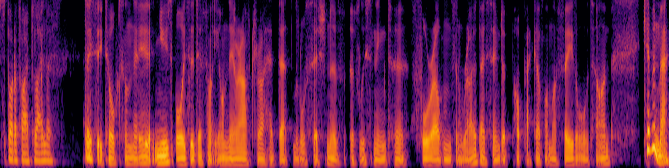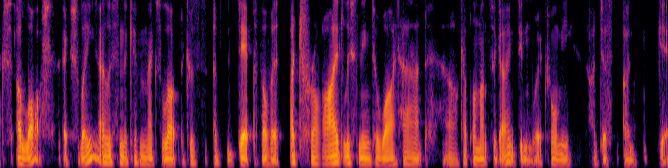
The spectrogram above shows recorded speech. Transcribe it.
Spotify playlist? DC Talks on there. Newsboys are definitely on there after I had that little session of, of listening to four albums in a row. They seem to pop back up on my feed all the time. Kevin Max, a lot, actually. I listen to Kevin Max a lot because of the depth of it. I tried listening to White Heart oh, uh, a couple of months ago. It didn't work for me. I just, I, yeah,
